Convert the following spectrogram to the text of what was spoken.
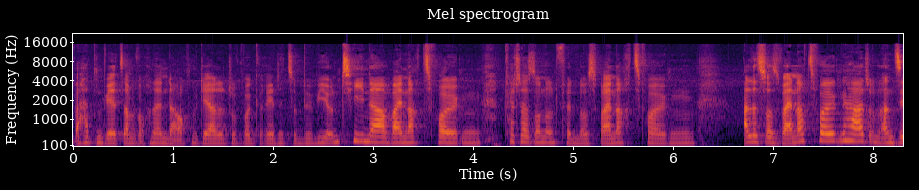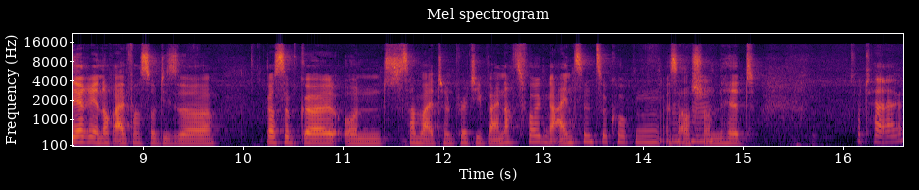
hatten wir jetzt am Wochenende auch mit Jade drüber geredet, so Bibi und Tina, Weihnachtsfolgen, Patterson und Findus, Weihnachtsfolgen, alles, was Weihnachtsfolgen hat und an Serien auch einfach so diese Gossip Girl und Summer I Turn Pretty Weihnachtsfolgen einzeln zu gucken, ist mhm. auch schon ein Hit. Total.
